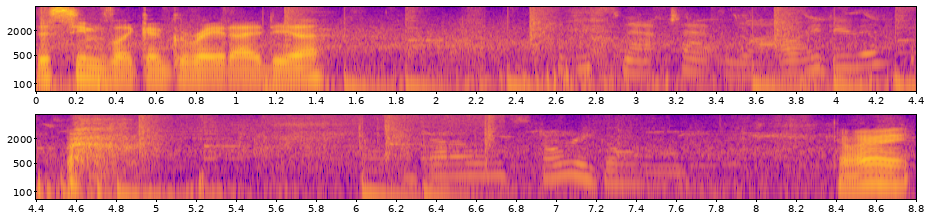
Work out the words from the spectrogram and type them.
This seems like a great idea. Can you Snapchat while I do this? I got a little story going on. All right.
